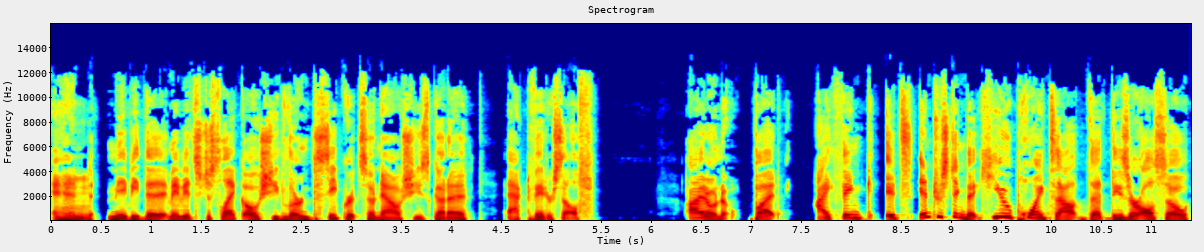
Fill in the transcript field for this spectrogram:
And mm-hmm. maybe the maybe it's just like, oh, she learned the secret, so now she's got to activate herself. I don't know, but I think it's interesting that Hugh points out that these are also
